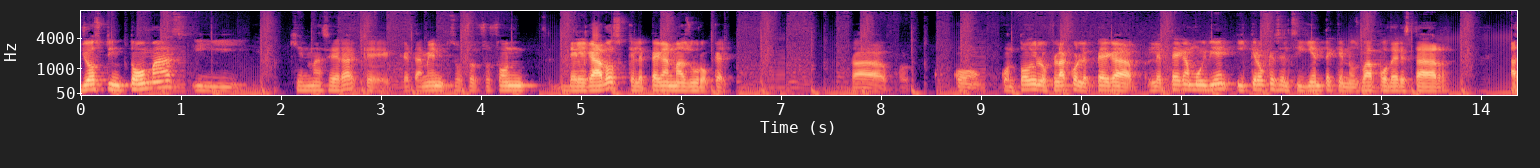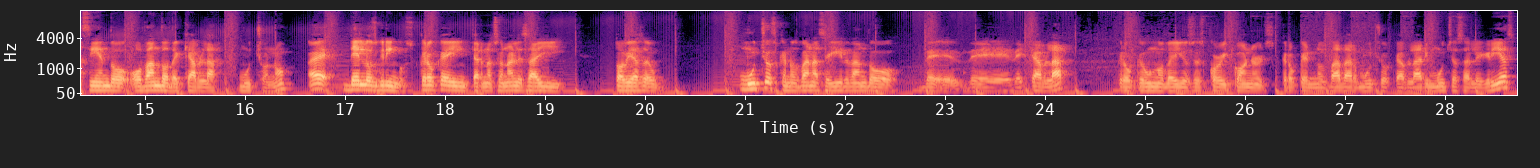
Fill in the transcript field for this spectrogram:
Justin Thomas y. ¿Quién más era? Que, también son, delgados que le pegan más duro que él. O sea, con, todo y lo flaco le pega, le pega muy bien y creo que es el siguiente que nos va a poder estar haciendo o dando de qué hablar mucho, ¿no? Eh, de los gringos. Creo que internacionales hay todavía muchos que nos van a seguir dando de, de, qué hablar. Creo que uno de ellos es Corey Connors. Creo que nos va a dar mucho que hablar y muchas alegrías.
